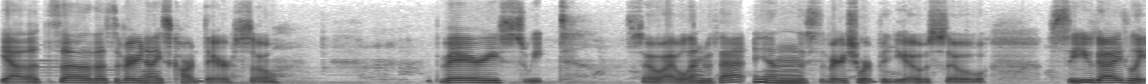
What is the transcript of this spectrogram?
Yeah that's uh, that's a very nice card there so. Very sweet so I will end with that and this is a very short video. So see you guys later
